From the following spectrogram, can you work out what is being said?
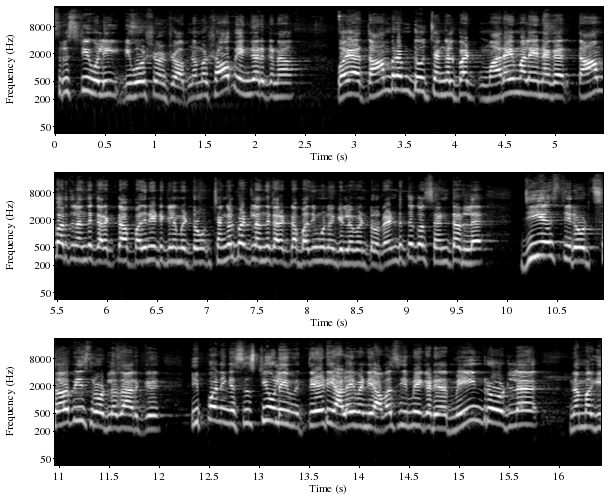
சிருஷ்டி ஒளி டிவோஷனல் ஷாப். நம்ம ஷாப் எங்கே இருக்குன்னா வயா தாம்பரம் டு செங்கல்பட் மறைமலை நகர். தாம்பரத்துலேருந்து கரெக்டாக பதினெட்டு கிலோமீட்டரும் செங்கல்பட்டுலேருந்து கரெக்டாக பதிமூணு கிலோமீட்டரும் ரெண்டுத்துக்கும் சென்டரில் ஜிஎஸ்டி ரோட் சர்வீஸ் ரோட்டில் தான் இருக்குது இப்போ நீங்கள் சிஸ்டி ஒளி தேடி அலைய வேண்டிய அவசியமே கிடையாது. மெயின் ரோட்டில் நமக்கு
